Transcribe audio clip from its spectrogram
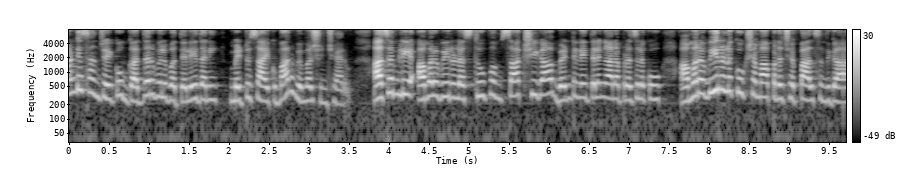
బండి సంజయ్కు గద్దరు విలువ తెలియదని మెట్టు సాయి కుమార్ విమర్శించారు. అసెంబ్లీ అమరవీరుల స్థూపం సాక్షిగా వెంటనే తెలంగాణ ప్రజలకు అమరవీరులకు క్షమాపణ చెప్పాల్సిందిగా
